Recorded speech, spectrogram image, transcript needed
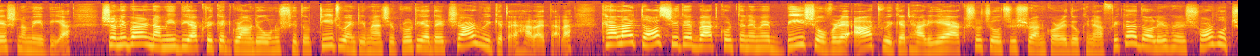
দেশ নামিবিয়া। শনিবার নামিবিয়া ক্রিকেট গ্রাউন্ডে অনুষ্ঠিত টি টোয়েন্টি ম্যাচে প্রোটিয়াদের চার উইকেটে হারায় তারা। খেলায় টস জিতে ব্যাট করতে নেমে বিশ ওভারে আট উইকেট হারিয়ে একশো চৌত্রিশ রান করে দক্ষিণ আফ্রিকা। দলের হয়ে সর্বোচ্চ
